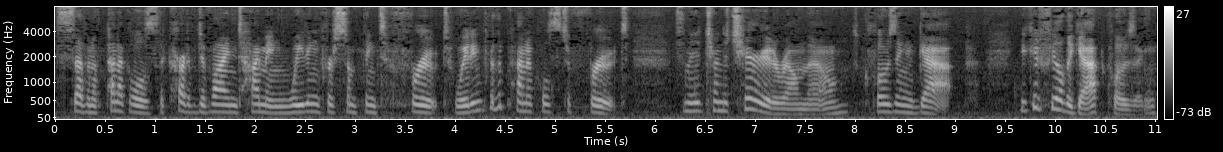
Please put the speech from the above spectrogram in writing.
Seven of Pentacles, the card of divine timing, waiting for something to fruit, waiting for the Pentacles to fruit. Somebody to turn the chariot around, though, closing a gap. You could feel the gap closing.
